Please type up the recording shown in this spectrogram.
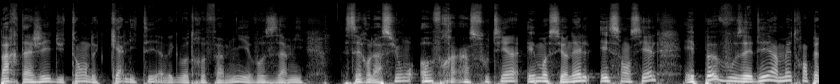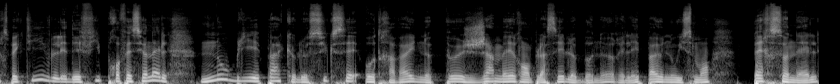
Partagez du temps de qualité avec votre famille et vos amis. Ces relations offrent un soutien émotionnel essentiel et peuvent vous aider à mettre en perspective les défis professionnels. N'oubliez pas que le succès au travail ne peut jamais remplacer le bonheur et l'épanouissement personnel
